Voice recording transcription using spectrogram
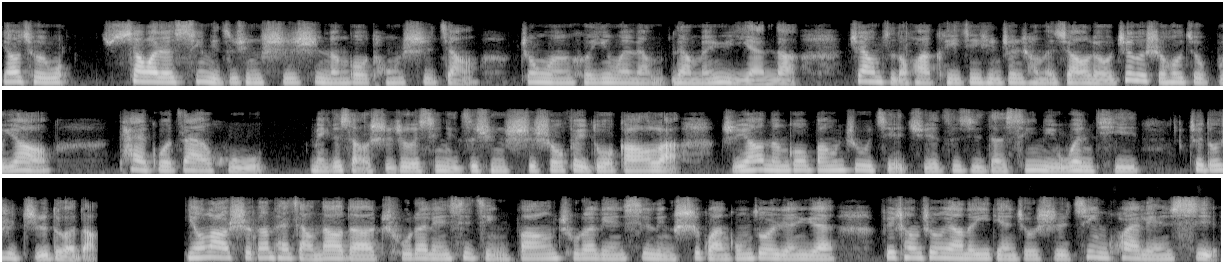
要求校外的心理咨询师是能够同时讲。中文和英文两两门语言的，这样子的话可以进行正常的交流。这个时候就不要太过在乎每个小时这个心理咨询师收费多高了，只要能够帮助解决自己的心理问题，这都是值得的。牛老师刚才讲到的，除了联系警方，除了联系领事馆工作人员，非常重要的一点就是尽快联系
